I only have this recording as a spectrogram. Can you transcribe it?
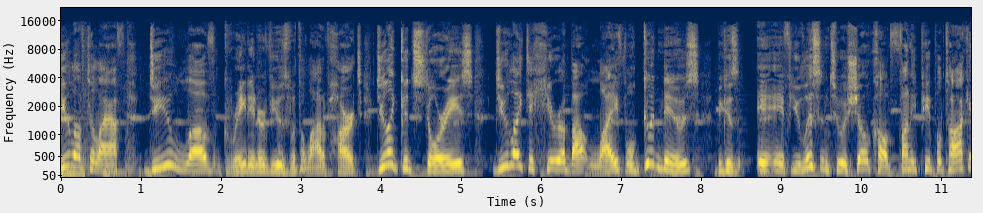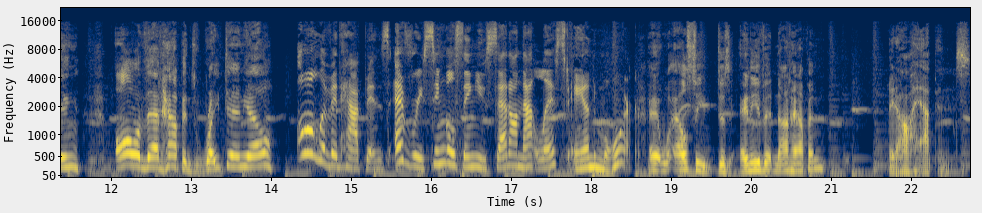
Do you love to laugh? Do you love great interviews with a lot of heart? Do you like good stories? Do you like to hear about life? Well, good news, because if you listen to a show called Funny People Talking, all of that happens, right, Danielle? All of it happens. Every single thing you said on that list and more. Hey, well, Elsie, does any of it not happen? It all happens.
